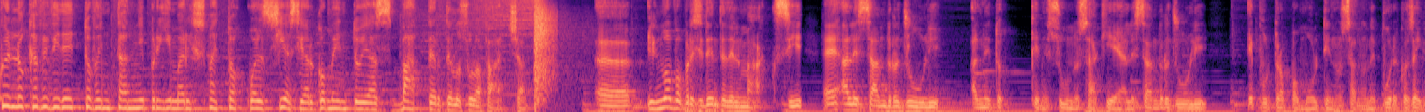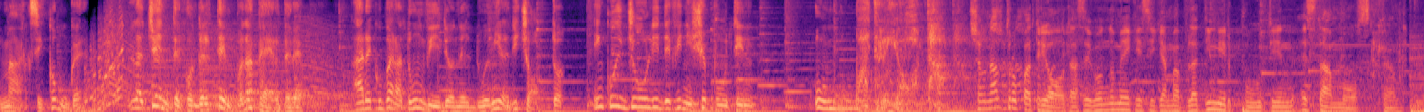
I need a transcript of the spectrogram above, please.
quello che avevi detto vent'anni prima rispetto a qualsiasi argomento e a sbattertelo sulla faccia. Uh, il nuovo presidente del Maxi è Alessandro Giuli, al netto che nessuno sa chi è Alessandro Giuli e purtroppo molti non sanno neppure cos'è il Maxi. Comunque, la gente con del tempo da perdere ha recuperato un video nel 2018 in cui Giuli definisce Putin un patriota. C'è un altro patriota, secondo me, che si chiama Vladimir Putin e sta a Mosca.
